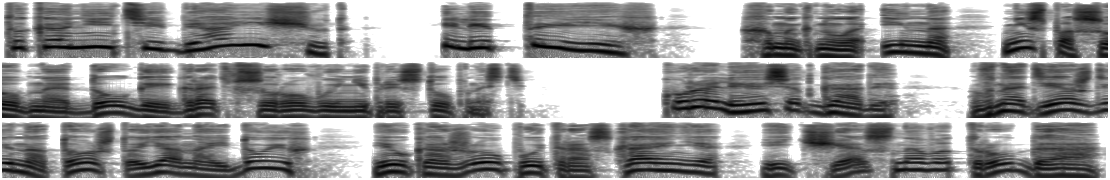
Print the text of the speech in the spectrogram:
«Так они тебя ищут? Или ты их?» хмыкнула Инна, неспособная долго играть в суровую неприступность. «Куролесят гады, в надежде на то, что я найду их и укажу путь раскаяния и честного труда».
